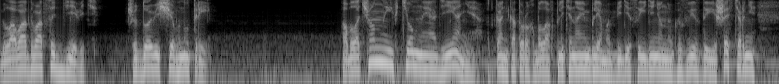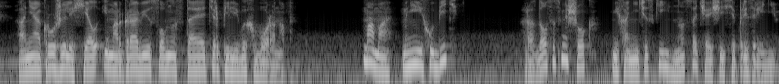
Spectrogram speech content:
Глава 29. Чудовище внутри. Облаченные в темные одеяния, в ткань которых была вплетена эмблема в виде соединенных звезды и шестерни, они окружили Хел и Маргравию словно стая терпеливых воронов. «Мама, мне их убить?» Раздался смешок, механический, но сочащийся презрением.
